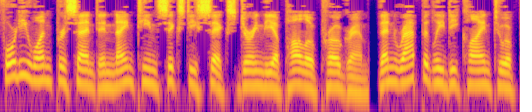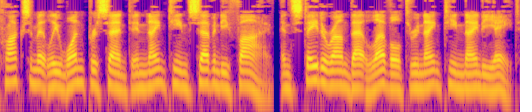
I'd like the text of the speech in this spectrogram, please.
41% in 1966 during the Apollo program, then rapidly declined to approximately 1% in 1975, and stayed around that level through 1998.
